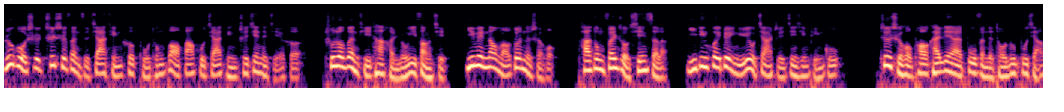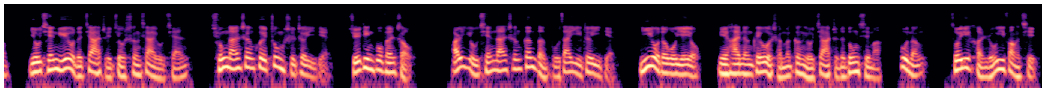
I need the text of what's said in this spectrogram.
如果是知识分子家庭和普通暴发户家庭之间的结合，出了问题，他很容易放弃，因为闹矛盾的时候，他动分手心思了，一定会对女友价值进行评估。这时候抛开恋爱部分的投入不讲。有钱女友的价值就剩下有钱，穷男生会重视这一点，决定不分手；而有钱男生根本不在意这一点。你有的我也有，你还能给我什么更有价值的东西吗？不能，所以很容易放弃。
